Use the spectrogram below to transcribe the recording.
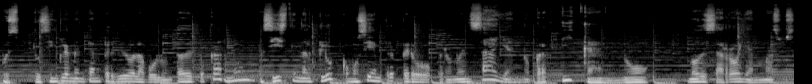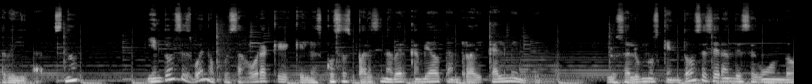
pues, pues simplemente han perdido la voluntad de tocar, ¿no? Asisten al club como siempre, pero, pero no ensayan, no practican, no, no desarrollan más sus habilidades, ¿no? Y entonces, bueno, pues ahora que, que las cosas parecen haber cambiado tan radicalmente, los alumnos que entonces eran de segundo,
